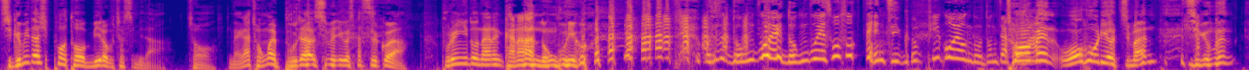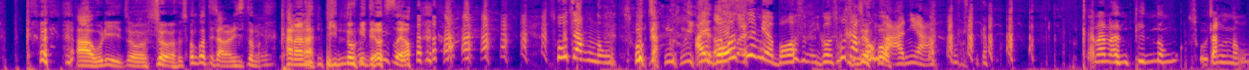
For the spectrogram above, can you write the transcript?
지금이다 싶어 더 밀어붙였습니다. 저 내가 정말 부자였으면 이거 샀을 거야. 불행히도 나는 가난한 농부이고 무슨 농부에, 농부에 소속된 지금 피고용 노동자. 처음엔 워홀이었지만 지금은 아 우리 저저 선거 때 잘 안 했었던 네. 가난한 빈농이 되었어요. 소장농. 소장농이 아니. 머슴이야, 머슴. 이거 소장농도 그죠? 아니야. 가난한 빈농 소장농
